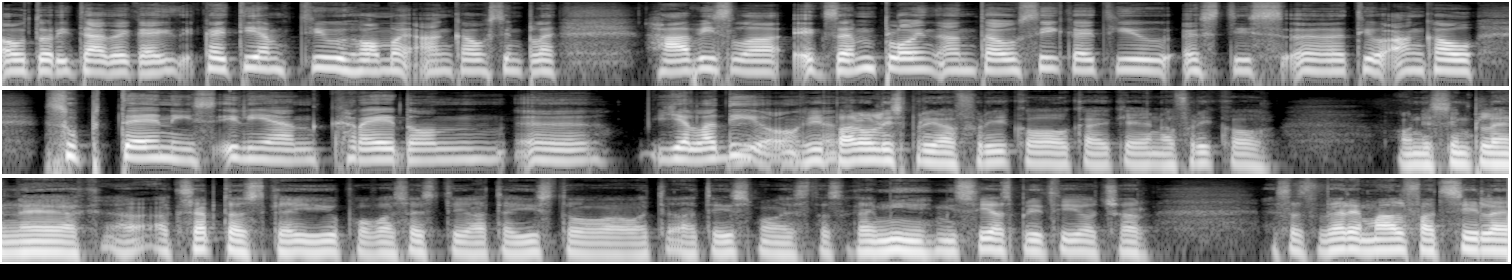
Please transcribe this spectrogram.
autoritate. Kai kai tiam tiu homo ankaŭ simple havis la ekzemplojn antaŭ si kai tiu estis uh, tiu ankaŭ subtenis ilian credon uh, eh, je la dio vi, parolis pri Afriko kai ke en Afriko oni simple ne akceptas ke iu povas esti ateisto aŭ ateismo estas. Kai mi mi sias pri tio ĉar Estas vere malfacile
